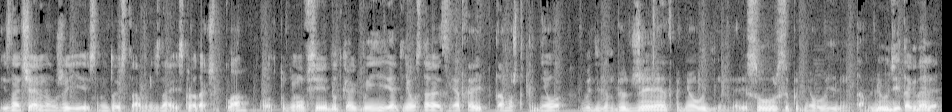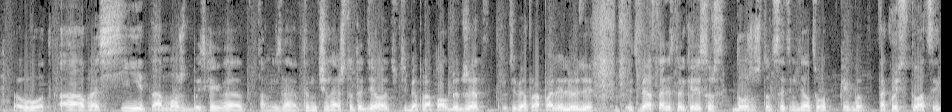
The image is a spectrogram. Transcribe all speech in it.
изначально уже есть. Ну, то есть там, не знаю, есть продакшн план, вот, по нему все идут как бы и от него стараются не отходить, потому что под него выделен бюджет, под него выделены ресурсы, под него выделены там люди и так далее. Вот. А в России там может быть, когда, там, не знаю, ты начинаешь что-то делать, у тебя пропал бюджет, у тебя пропали люди, у тебя остались только ресурсы, должен что-то с этим делать. Вот, как бы такой ситуации,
